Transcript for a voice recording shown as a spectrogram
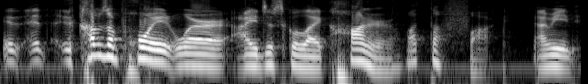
it, it, it comes a point where I just go like, Conor, what the fuck? I mean,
